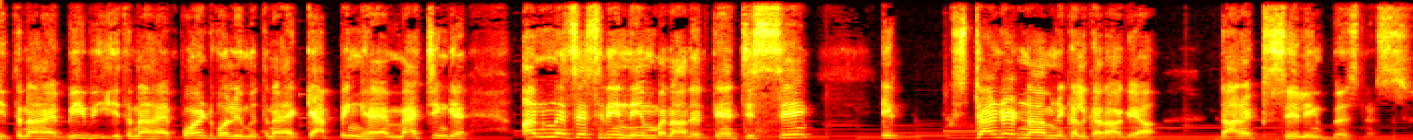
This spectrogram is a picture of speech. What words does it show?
इतना है बीबी इतना है पॉइंट वॉल्यूम इतना है कैपिंग है मैचिंग है अननेसेसरी नेम बना देते हैं, जिससे एक स्टैंडर्ड नाम निकल कर आ गया direct selling business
